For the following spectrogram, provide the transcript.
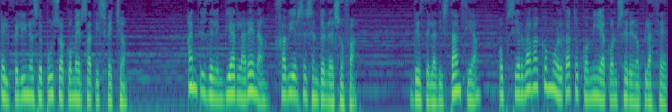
el felino se puso a comer satisfecho. Antes de limpiar la arena, Javier se sentó en el sofá. Desde la distancia, observaba cómo el gato comía con sereno placer.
